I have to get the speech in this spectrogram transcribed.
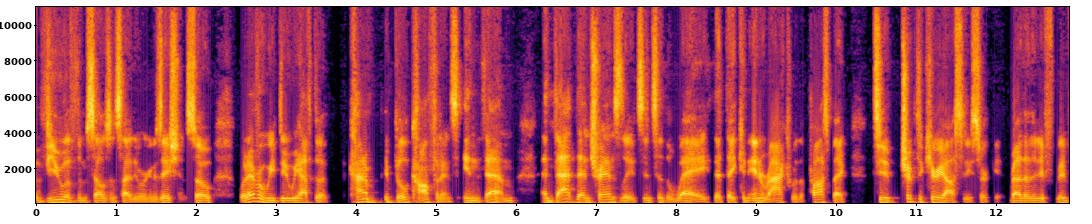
view of themselves inside the organization. So whatever we do, we have to kind of build confidence in them and that then translates into the way that they can interact with a prospect to trip the curiosity circuit rather than if, if,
